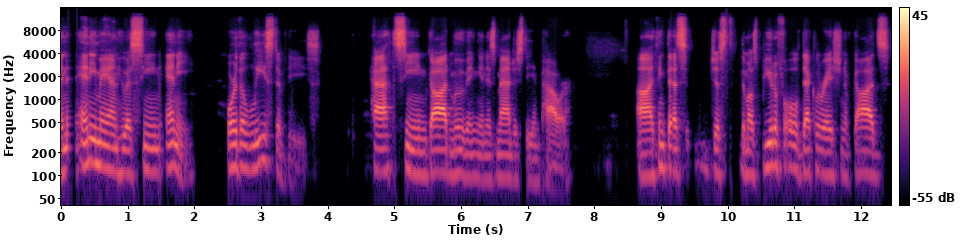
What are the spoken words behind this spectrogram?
and any man who has seen any or the least of these hath seen God moving in his majesty and power. Uh, I think that's just the most beautiful declaration of God's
